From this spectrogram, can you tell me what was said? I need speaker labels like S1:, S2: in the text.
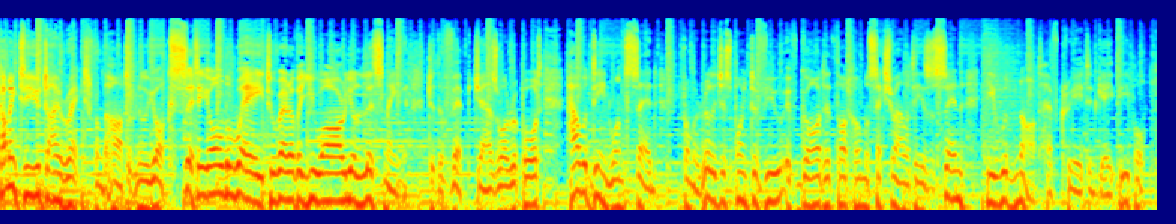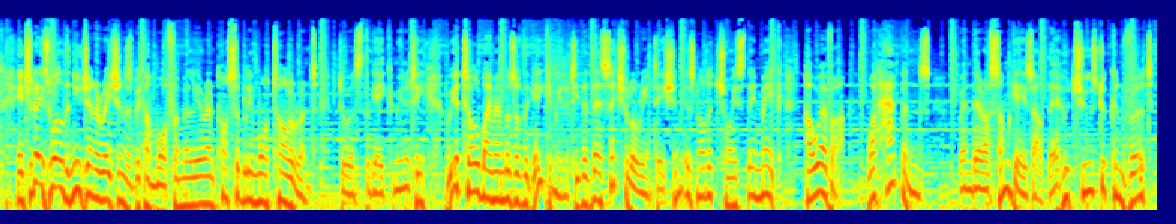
S1: Coming to you direct from the heart of New York City, all the way to wherever you are, you're listening to the Vip Jaswal Report. Howard Dean once said, From a religious point of view, if God had thought homosexuality is a sin, he would not have created gay people. In today's world, the new generation has become more familiar and possibly more tolerant towards the gay community. We are told by members of the gay community that their sexual orientation is not a choice they make. However, what happens when there are some gays out there who choose to convert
